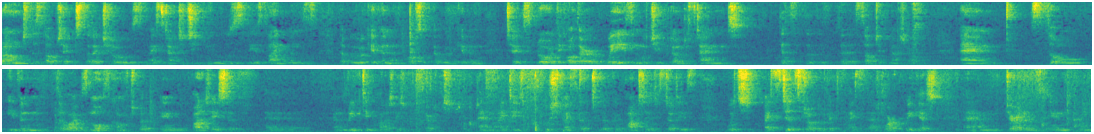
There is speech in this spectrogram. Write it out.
around the subject that I chose, I started to use the assignments that we were given and the coursework that we were given to explore the other ways in which you could understand the, the, the subject matter. Um, so even though I was most comfortable in qualitative uh, and reading qualitative research, um, I did push myself to look at quantitative studies, which I still struggle with. I, at work we get um, journals in and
